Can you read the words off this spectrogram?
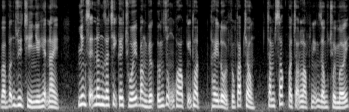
và vẫn duy trì như hiện nay, nhưng sẽ nâng giá trị cây chuối bằng việc ứng dụng khoa học kỹ thuật, thay đổi phương pháp trồng, chăm sóc và chọn lọc những giống chuối mới.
